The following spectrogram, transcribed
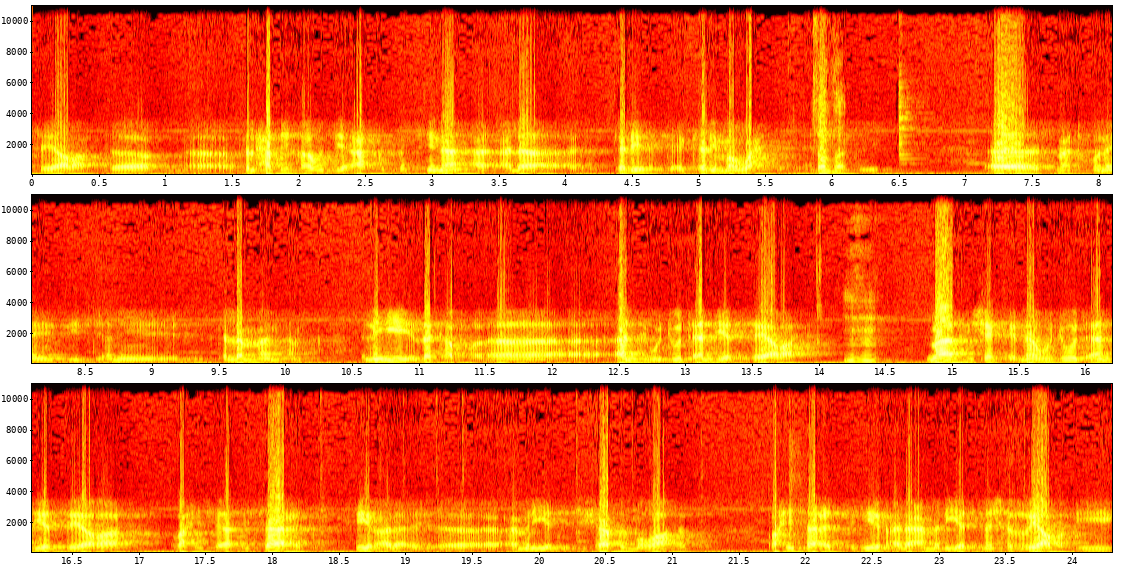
السيارات. آه، آه، في الحقيقة ودي أعقب بس هنا على كلمة واحدة. تفضل. سمعت أخونا يزيد يعني يتكلم عنها اللي هي ذكر وجود أندية سيارات. ما في شك أن وجود أندية سيارات راح يساعد كثير على عملية اكتشاف المواهب. راح يساعد كثير على عملية نشر الرياضة في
